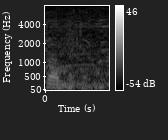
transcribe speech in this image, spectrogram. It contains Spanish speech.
Cómpete.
